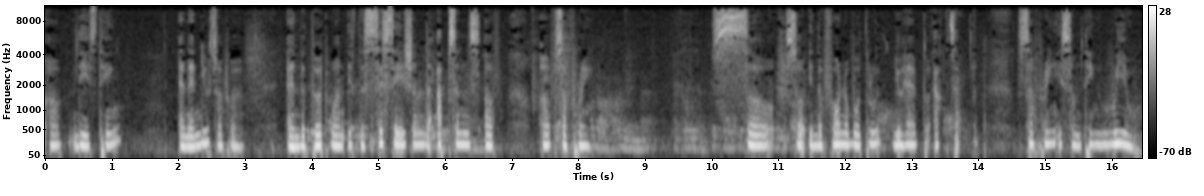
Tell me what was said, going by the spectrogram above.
of these things, and then you suffer. And the third one is the cessation, the absence of of suffering. So, so in the Four Noble Truth, you have to accept that suffering is something real.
